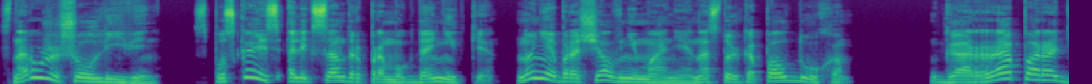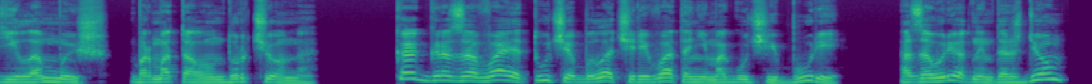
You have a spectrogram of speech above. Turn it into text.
Снаружи шел ливень. Спускаясь, Александр промок до нитки, но не обращал внимания, настолько полдухом. «Гора породила мышь», – бормотал он дурченно. Как грозовая туча была чревата немогучей бурей, а заурядным дождем,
